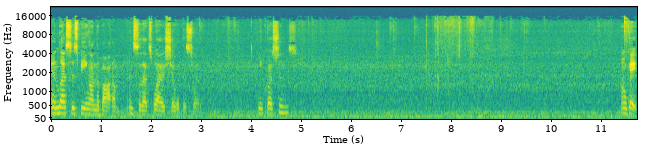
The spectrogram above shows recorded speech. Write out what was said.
and less as being on the bottom, and so that's why I show it this way. Any questions? Okay,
